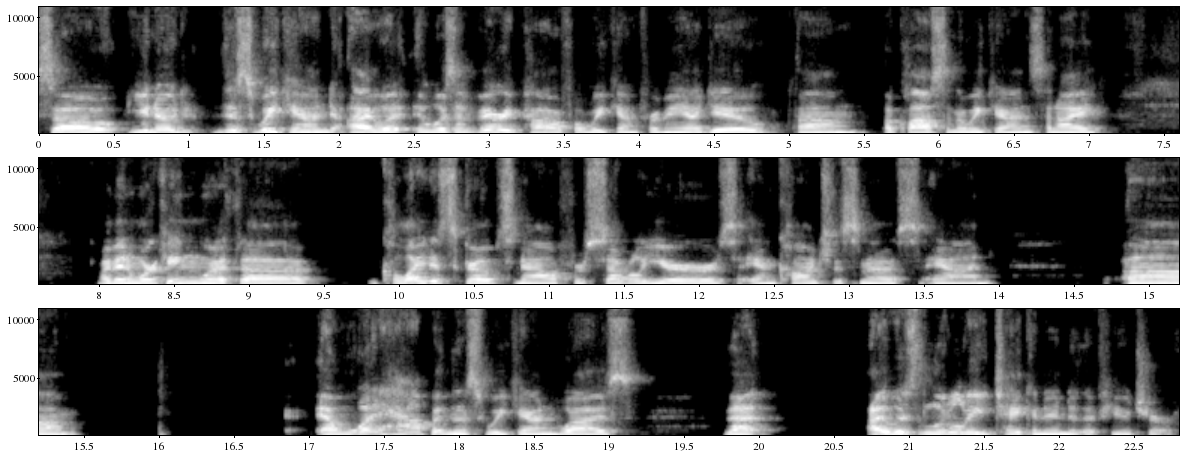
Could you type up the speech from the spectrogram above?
So, you know, this weekend, I w- it was a very powerful weekend for me. I do um, a class on the weekends, and I, I've been working with uh, kaleidoscopes now for several years and consciousness and um, and what happened this weekend was that I was literally taken into the future,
